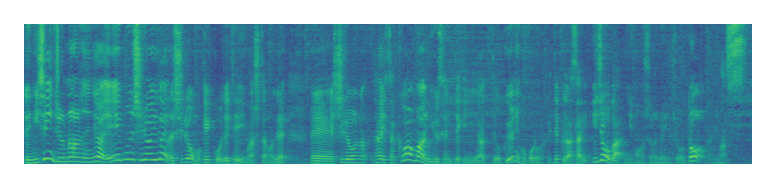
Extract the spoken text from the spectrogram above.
で2017年では英文資料以外の資料も結構出ていましたので、えー、資料対策はま優先的にやっておくように心がけてください。以上が日本史の勉強となります。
